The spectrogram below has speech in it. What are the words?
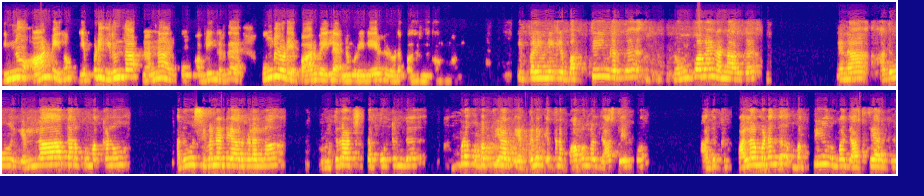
இன்னும் ஆன்மீகம் எப்படி இருந்தா நன்னா இருக்கும் அப்படிங்கறத உங்களுடைய பார்வையில நம்முடைய நேர்களோட பகிர்ந்துக்கோங்க இப்ப இன்னைக்கு பக்திங்கிறது ரொம்பவே நல்லா இருக்கு. ஏன்னா அதுவும் எல்லா தரப்பு மக்களும் அதுவும் சிவனடியார்கள் எல்லாம் ருத்ராட்சத்தை போட்டுண்டு அவ்வளவு பக்தியா இருக்கு. எத்தனைக்கு எத்தனை பாபங்கள் ஜாஸ்தி இருக்கும். அதுக்கு பல மடங்கு பக்தியும் ரொம்ப ஜாஸ்தியா இருக்கு.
